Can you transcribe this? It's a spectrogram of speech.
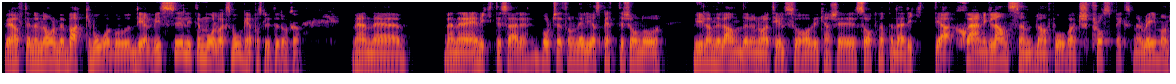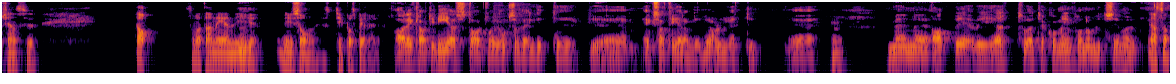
vi har haft en enorm backvåg och delvis lite målvaktsvåg här på slutet också. Men, men en riktig så här, bortsett från Elias Pettersson och William Nylander och några till så har vi kanske saknat den där riktiga stjärnglansen bland forwards prospects. Men Raymond känns ju... Ja, som att han är en ny, mm. ny sån typ av spelare. Ja, det är klart. Elias start var ju också väldigt eh, exalterande. Det har du rätt i. Eh, mm. Men eh, ja, jag tror att jag kommer in på honom lite senare. Alltså,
